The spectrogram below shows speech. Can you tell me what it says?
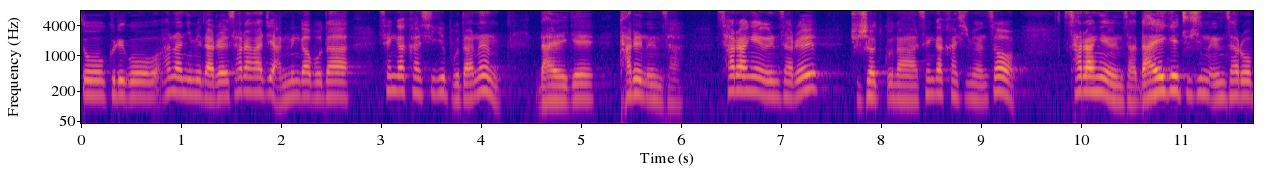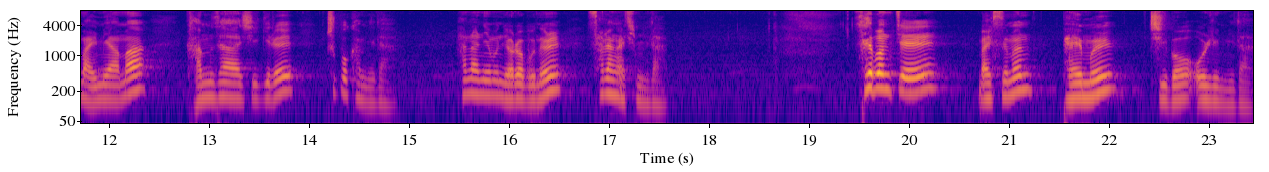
또 그리고 하나님이 나를 사랑하지 않는가 보다 생각하시기보다는 나에게 다른 은사, 사랑의 은사를 주셨구나 생각하시면서 사랑의 은사, 나에게 주신 은사로 말미암아 감사하시기를 축복합니다. 하나님은 여러분을 사랑하십니다. 세 번째 말씀은 뱀을 집어 올립니다.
